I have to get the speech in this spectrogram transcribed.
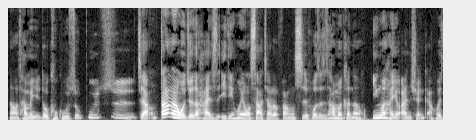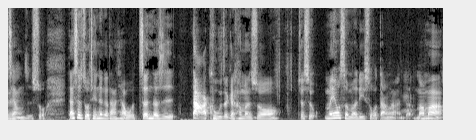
然后他们也都哭哭说不是这样。当然，我觉得孩子一定会用撒娇的方式，或者是他们可能因为很有安全感会这样子说。但是昨天那个当下，我真的是大哭着跟他们说，就是没有什么理所当然的。妈妈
